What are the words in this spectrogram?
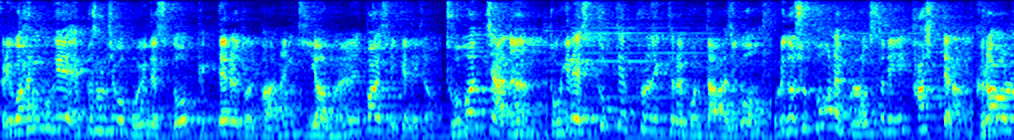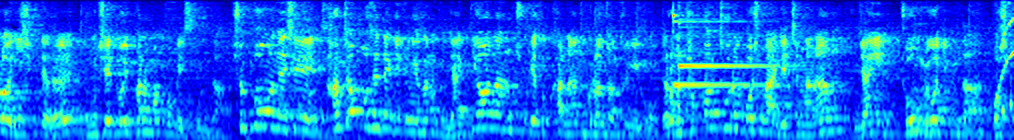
그리고 한국의 F-35 보유대수도 100대를 돌파하는 기염을 포할 수 있게 되죠. 두 번째는 독일의 스톱게 프로젝트를 본따 가지고 우리도 슈퍼원의 블록 3 40대랑 그라울러 20대를 동시에 도입하는 방법이 있습니다. 슈퍼호넷이 4.5세대기 중에서는 굉장히 뛰어난 축에 속하는 그런 전투기고 여러분 탑건2를 보시면 알겠지만 은 굉장히 좋은 물건입니다. 멋있고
